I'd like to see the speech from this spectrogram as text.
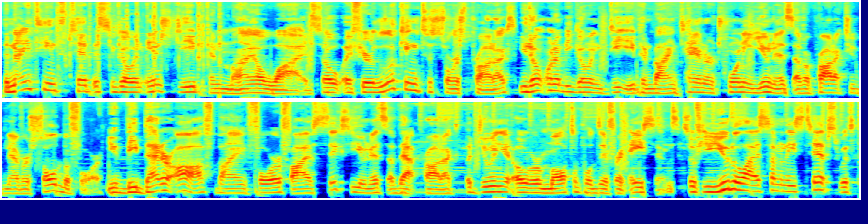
The 19th tip is to go an inch deep and mile wide. So if you're looking to source products, you don't want to be going deep and buying 10 or 20 units of a product you've never sold before. You'd be better off buying four or five, six units of that product, but doing it over multiple different ASINs. So if you utilize some of these tips with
